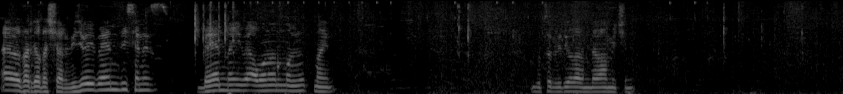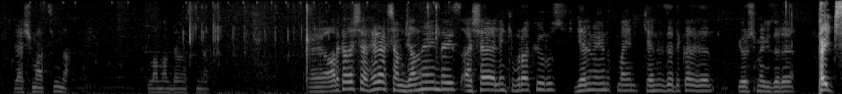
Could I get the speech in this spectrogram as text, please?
Evet arkadaşlar videoyu beğendiyseniz beğenmeyi ve abone olmayı unutmayın. Bu tür videoların devamı için. Flash'ımı atayım da. Kullanmam demesinler. Ee, arkadaşlar her akşam canlı yayındayız. Aşağıya linki bırakıyoruz. Gelmeyi unutmayın. Kendinize dikkat edin. Görüşmek üzere. Peace.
